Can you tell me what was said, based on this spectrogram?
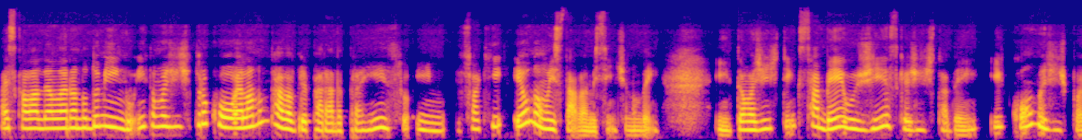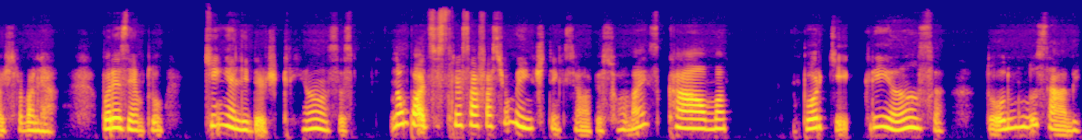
A escala dela era no domingo. Então a gente trocou. Ela não estava preparada para isso, e, só que eu não estava me sentindo bem. Então a gente tem que saber os dias que a gente está bem e como a gente pode trabalhar. Por exemplo, quem é líder de crianças não pode se estressar facilmente, tem que ser uma pessoa mais calma, porque criança, todo mundo sabe,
